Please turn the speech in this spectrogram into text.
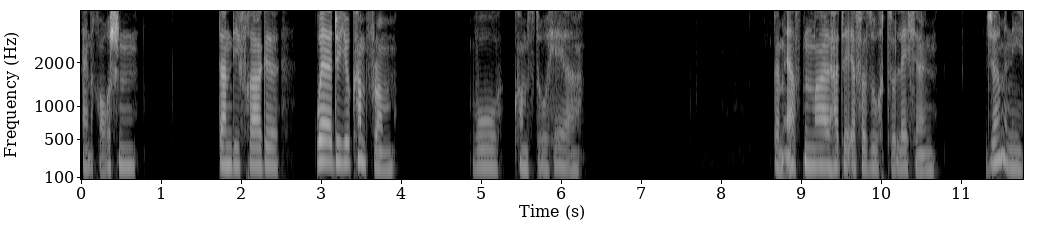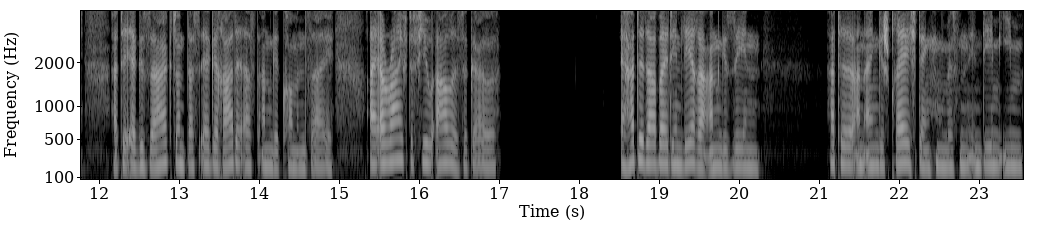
ein Rauschen, dann die Frage Where do you come from? Wo kommst du her? Beim ersten Mal hatte er versucht zu lächeln. Germany, hatte er gesagt, und dass er gerade erst angekommen sei. I arrived a few hours ago. Er hatte dabei den Lehrer angesehen, hatte an ein Gespräch denken müssen, in dem ihm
